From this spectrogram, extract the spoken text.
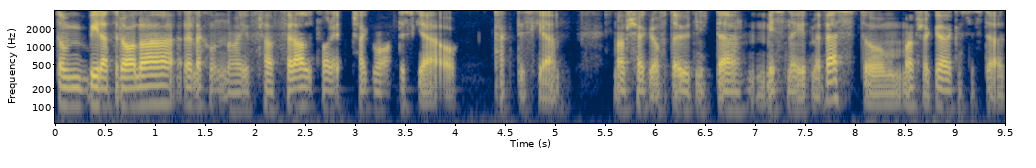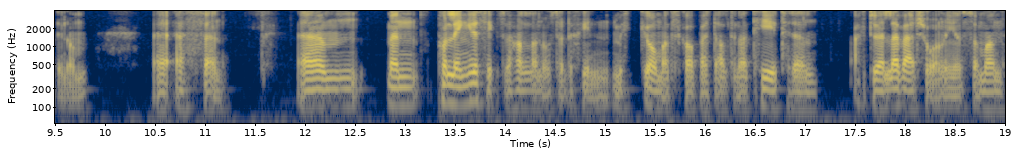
de bilaterala relationerna har ju framförallt varit pragmatiska och taktiska. Man försöker ofta utnyttja missnöjet med väst och man försöker öka sitt stöd inom eh, FN. Um, men på längre sikt så handlar nog strategin mycket om att skapa ett alternativ till den aktuella världsordningen som man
